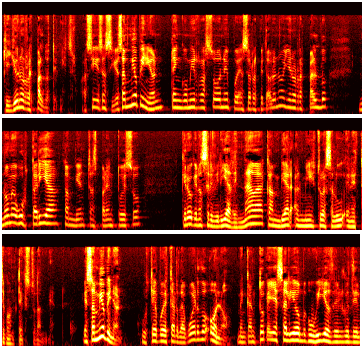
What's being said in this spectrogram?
que yo no respaldo a este ministro. Así de sencillo. Esa es mi opinión, tengo mis razones, pueden ser respetables o no, yo no respaldo. No me gustaría, también transparento eso, creo que no serviría de nada cambiar al ministro de Salud en este contexto también. Esa es mi opinión. Usted puede estar de acuerdo o no. Me encantó que haya salido cubillos del, del,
